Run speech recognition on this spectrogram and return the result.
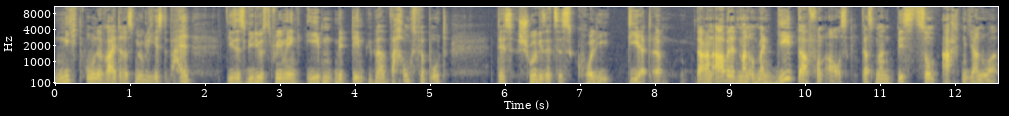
nicht ohne weiteres möglich ist, weil dieses Videostreaming eben mit dem Überwachungsverbot des Schulgesetzes kollidiert. Ähm, daran arbeitet man und man geht davon aus, dass man bis zum 8. Januar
